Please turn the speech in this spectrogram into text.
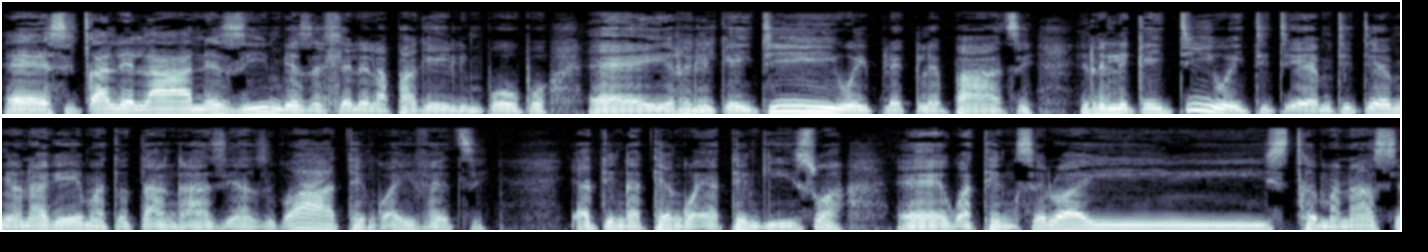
eh sicale la nezimbi ezehlele lapha ke eLimpopo eh irelegate we Black Leopards irelegate iTTM TTM yona ke emadoda angazi yazi kwathengwa iVets yathi ngathengwa yathengiswa eh kwathengiselwa isichema nasi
